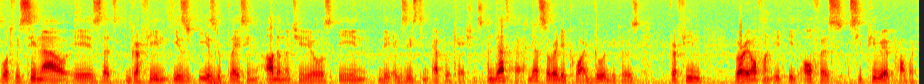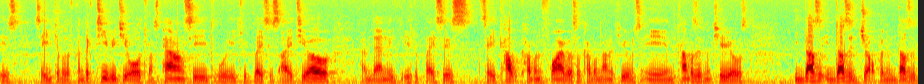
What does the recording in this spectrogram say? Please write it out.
what we see now is that graphene is is replacing other materials in the existing applications, and that uh, that's already quite good because graphene very often it, it offers superior properties, say in terms of conductivity or transparency. It, it replaces ITO, and then it, it replaces say carbon fibers or carbon nanotubes in composite materials it does it does its job and it does it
